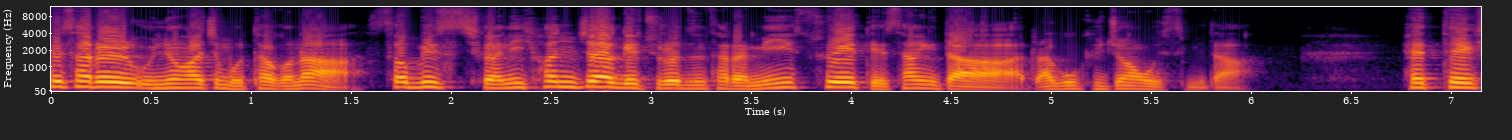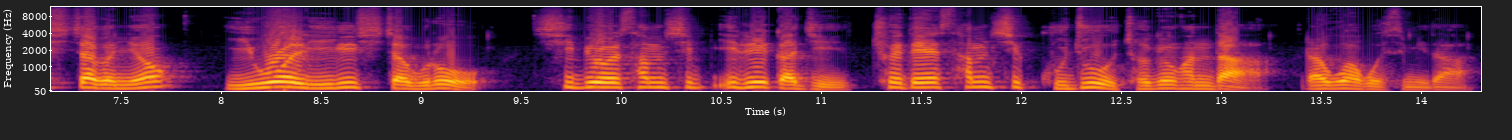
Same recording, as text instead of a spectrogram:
회사를 운영하지 못하거나 서비스 시간이 현저하게 줄어든 사람이 수혜 대상이다 라고 규정하고 있습니다. 혜택 시작은요 2월 2일 시작으로 12월 31일까지 최대 39주 적용한다 라고 하고 있습니다.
